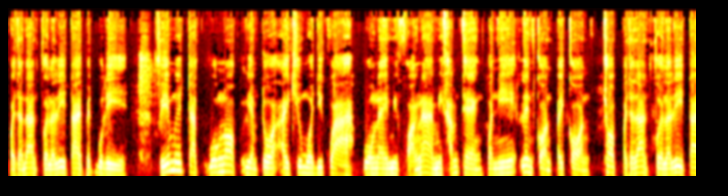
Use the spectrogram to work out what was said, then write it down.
ไปทางด้านเฟอร์รารี่ใต้เพชรบุรี ฝีมือจัดวงนอกเหลี่ยมตัว IQ มวยดีกว่า วงในมีขวางหน้ามีค้ำแทง วันนี้เล่นก่อนไปก่อน ชอบไปทางด้านเฟอร์รารี่ใต้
